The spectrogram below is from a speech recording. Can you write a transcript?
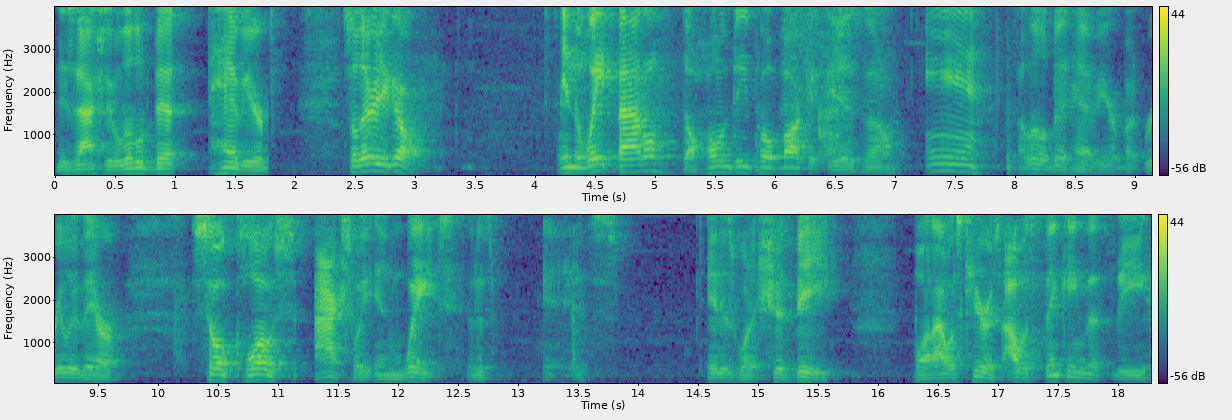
is actually a little bit heavier. So there you go. In the weight battle, the Home Depot bucket is uh, eh, a little bit heavier, but really they are so close actually in weight that it's, it's, it is what it should be. But I was curious. I was thinking that the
